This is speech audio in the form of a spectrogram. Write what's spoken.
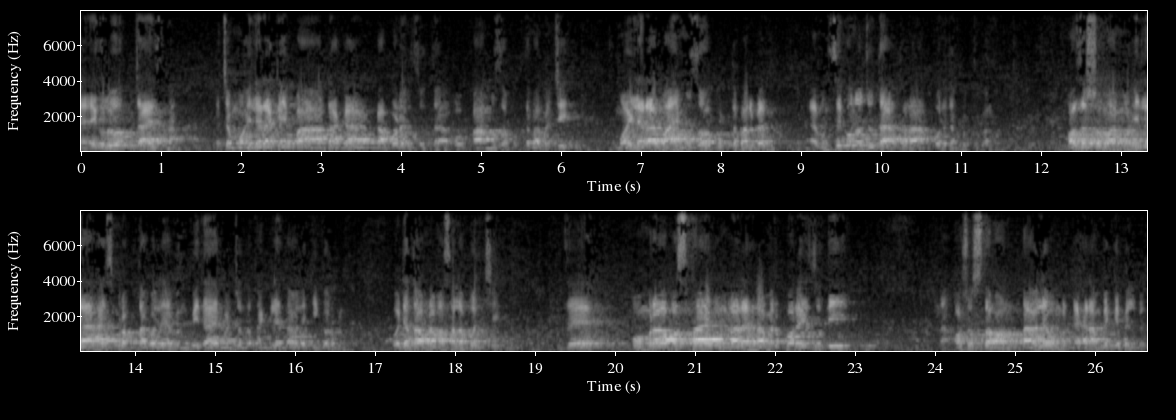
এ- এগুলো জায়েজ না। আচ্ছা মহিলারা কি পা ঢাকা কাপড়ের জুতা ও পা মোজা পড়তে পারবে? জি। মহিলারা পায়ে মোজাও পড়তে পারবেন এবং যে কোনো জুতা তারা পরিধান করতে পারবেন। হজের সময় মহিলা হাজ প্রক্তা হলে এবং বিদায় পর্যন্ত থাকলে তাহলে কি করবেন? ওইটা তো আমরা মাসালা বলছি যে উমরা অবস্থায় উমরার রেহরামের পরে যদি অসুস্থ হন, তাহলে এহরাম ভেঙে ফেলবেন।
